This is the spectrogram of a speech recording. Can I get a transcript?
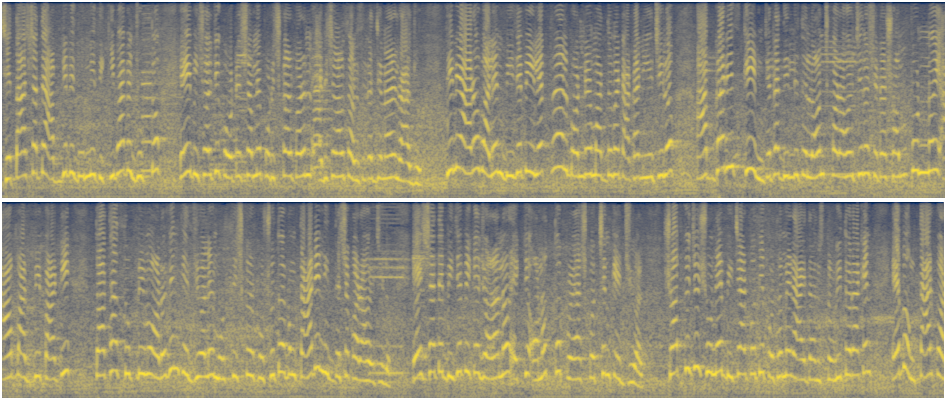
সে তার সাথে আবগেরি দুর্নীতি। কীভাবে যুক্ত? এই বিষয়টি কোর্টের সামনে পরিষ্কার করেন অ্যাডিশনাল সলিসিটর জেনারেল রাজু। তিনি আরও বলেন বিজেপি ইলেকট্রাল বন্ডের মাধ্যমে টাকা নিয়েছিল। আবগারি স্কিম যেটা দিল্লিতে লঞ্চ করা হয়েছিল, সেটা সম্পূর্ণই আম আদমি পার্টি তথা সুপ্রিমো অরবিন্দ কেজরিওয়ালের মস্তিষ্কের প্রসূত এবং তারই নির্দেশে করা হয়েছিল। এর সাথে বিজেপিকে জড়ানোর একটি অনর্থ প্রয়াস করছেন কেজরিওয়াল। সব কিছু শুনে বিচারপতি প্রথমে রায়দান স্থগিত রাখেন এবং তারপর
